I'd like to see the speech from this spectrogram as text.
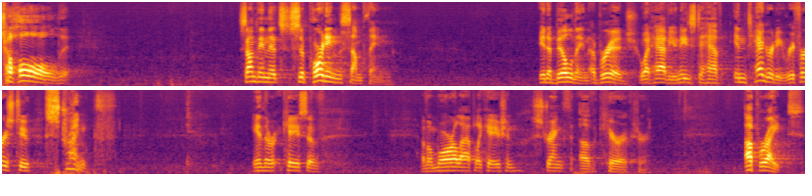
to hold. Something that's supporting something in a building, a bridge, what have you, needs to have integrity, refers to strength. In the case of, of a moral application, strength of character. Upright,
